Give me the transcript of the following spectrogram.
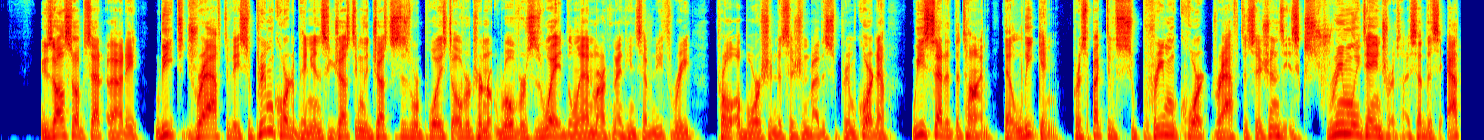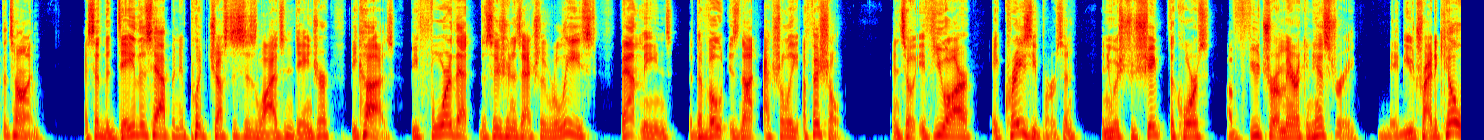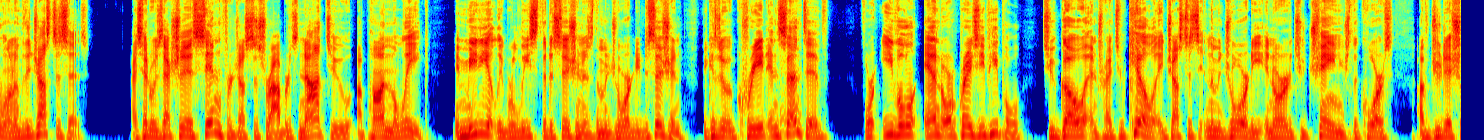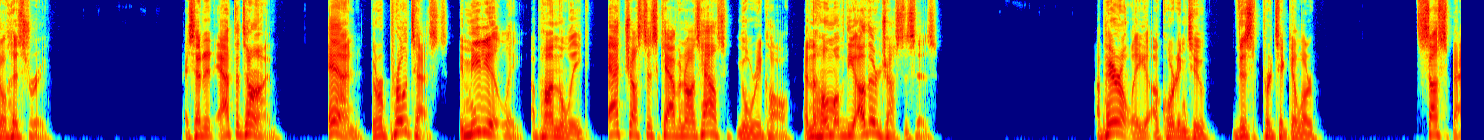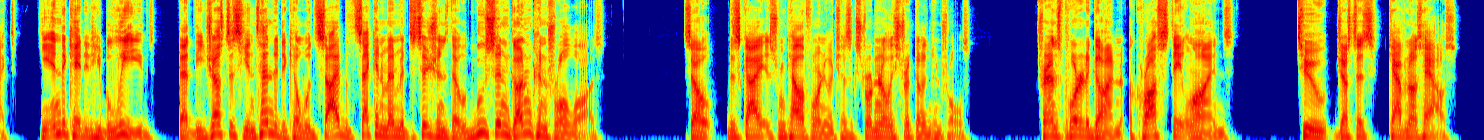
He was also upset about a leaked draft of a Supreme Court opinion suggesting the justices were poised to overturn Roe versus Wade, the landmark 1973 pro abortion decision by the Supreme Court. Now, we said at the time that leaking prospective Supreme Court draft decisions is extremely dangerous. I said this at the time. I said the day this happened, it put justices' lives in danger because before that decision is actually released, that means that the vote is not actually official. And so if you are a crazy person and you wish to shape the course of future American history, maybe you try to kill one of the justices. I said it was actually a sin for Justice Roberts not to, upon the leak, immediately release the decision as the majority decision because it would create incentive for evil and or crazy people to go and try to kill a justice in the majority in order to change the course of judicial history. I said it at the time. And there were protests immediately upon the leak at Justice Kavanaugh's house, you'll recall, and the home of the other justices. Apparently, according to this particular suspect, he indicated he believed that the justice he intended to kill would side with Second Amendment decisions that would loosen gun control laws. So this guy is from California, which has extraordinarily strict gun controls, transported a gun across state lines to Justice Kavanaugh's house,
